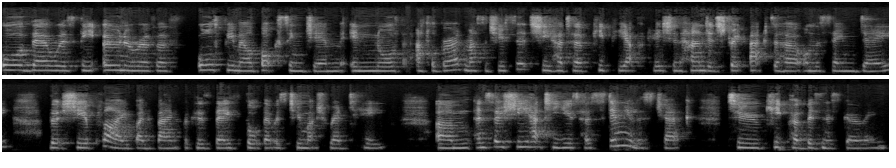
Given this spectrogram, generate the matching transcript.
or there was the owner of a all female boxing gym in North Attleboro, Massachusetts. She had her PP application handed straight back to her on the same day that she applied by the bank because they thought there was too much red tape. Um, and so she had to use her stimulus check to keep her business going.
